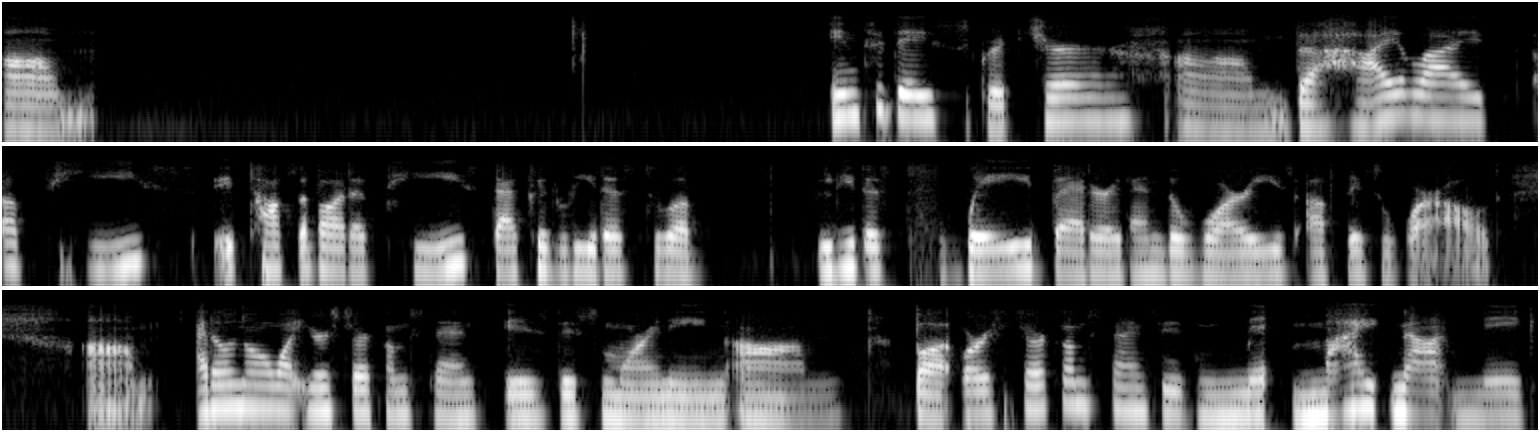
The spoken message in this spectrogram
um, in today's scripture, um, the highlights of peace, it talks about a peace that could lead us to a lead us way better than the worries of this world. Um, I don't know what your circumstance is this morning, um, but our circumstances may, might not make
